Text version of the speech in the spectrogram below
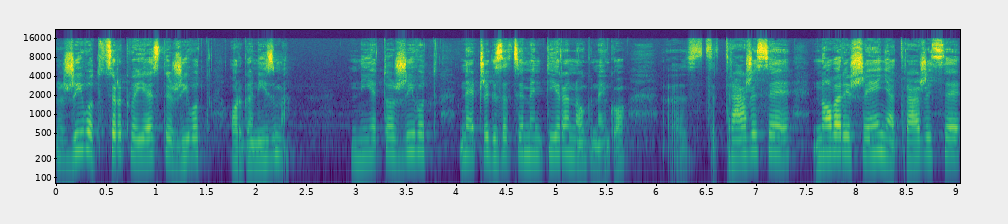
život crkve jeste život organizma. Nije to život nečeg zacementiranog, nego e, traže se nova rješenja, traže se,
